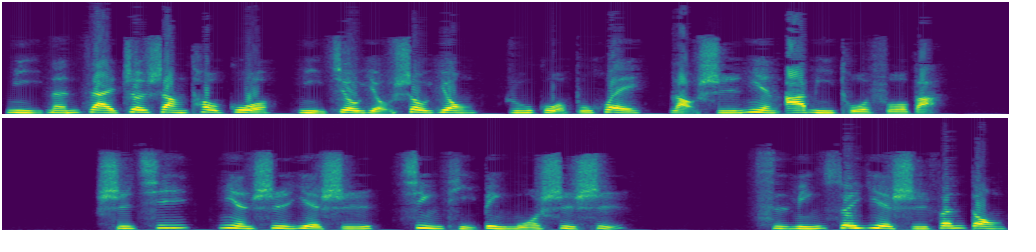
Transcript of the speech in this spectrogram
你能在这上透过，你就有受用；如果不会，老实念阿弥陀佛吧。十七念是业时，性体并魔是事，此名虽业时分动，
